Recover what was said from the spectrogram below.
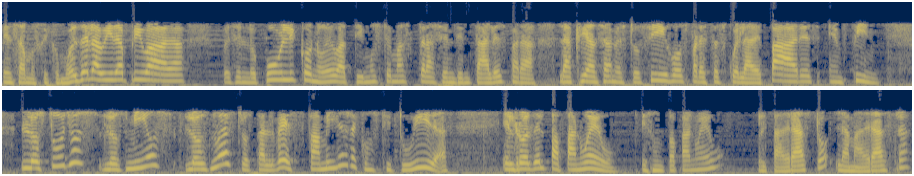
pensamos que como es de la vida privada pues en lo público no debatimos temas trascendentales para la crianza de nuestros hijos, para esta escuela de padres, en fin. Los tuyos, los míos, los nuestros tal vez, familias reconstituidas, el rol del papá nuevo, ¿es un papá nuevo? El padrastro, la madrastra.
